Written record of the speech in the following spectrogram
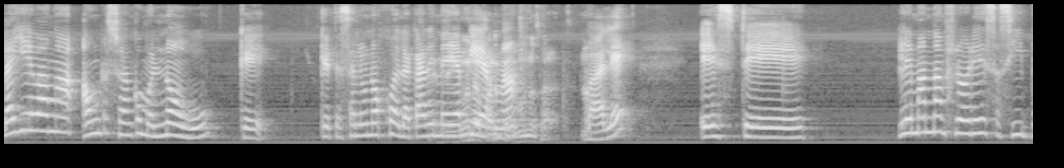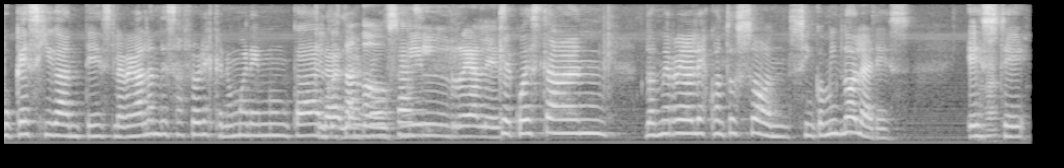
La llevan a, a un restaurante como el Nobu, que, que te sale un ojo de la cara y En media parte pierna. del mundo es barato, ¿no? ¿Vale? Este. Le mandan flores así, buques gigantes, le regalan de esas flores que no mueren nunca. que la- cuestan las dos rosas, mil reales. Que cuestan dos mil reales, ¿cuántos son? Cinco mil dólares. Este,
